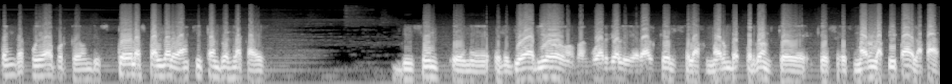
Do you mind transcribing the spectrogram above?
tenga cuidado porque donde usted la espalda le van quitando es la cabeza. Dicen en eh, el diario Vanguardia Liberal que se la fumaron, perdón, que, que se fumaron la pipa de la paz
